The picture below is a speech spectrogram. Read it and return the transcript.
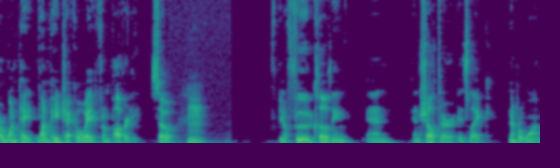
are one pay one paycheck away from poverty. So, hmm. you know, food, clothing, and and shelter is like number one.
